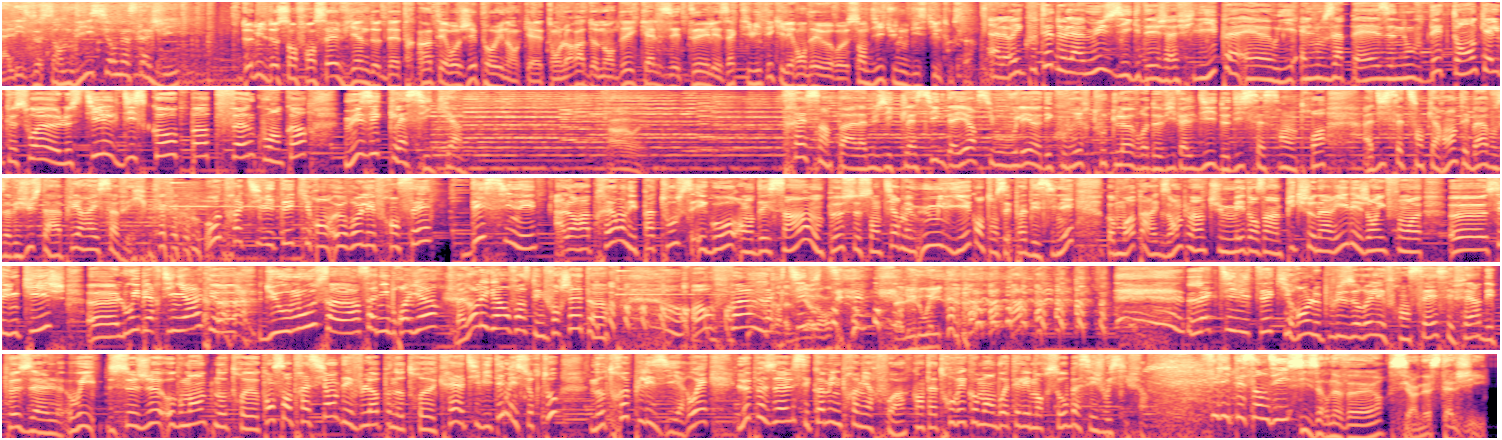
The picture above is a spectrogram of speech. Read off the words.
La liste de Sandy sur Nostalgie. 2200 Français viennent de- d'être interrogés pour une enquête. On leur a demandé quelles étaient les activités qui les rendaient heureux. Sandy, tu nous dis-t-il tout ça Alors écoutez de la musique déjà Philippe, Euh, oui, elle nous apaise, nous détend, quel que soit euh, le style, disco, pop, funk ou encore musique classique. Très sympa la musique classique. D'ailleurs, si vous voulez euh, découvrir toute l'œuvre de Vivaldi de 1703 à 1740, eh ben vous avez juste à appeler un SAV. Autre activité qui rend heureux les Français dessiner. Alors après, on n'est pas tous égaux en dessin. On peut se sentir même humilié quand on sait pas dessiner. Comme moi, par exemple, hein, tu me mets dans un Pictionary, les gens ils font, euh, euh, c'est une quiche, euh, Louis Bertignac, du houmous, un sani broyeur. Bah non les gars, enfin c'était une fourchette. Enfin La l'activité. Salut Louis. L'activité qui rend le plus heureux les Français, c'est faire des puzzles. Oui, ce jeu augmente notre concentration, développe notre créativité, mais surtout notre plaisir. Ouais, le puzzle, c'est comme une première fois. Quand t'as trouvé comment emboîter les morceaux, bah c'est jouissif. Philippe et Sandy. 6h-9h sur Nostalgie.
